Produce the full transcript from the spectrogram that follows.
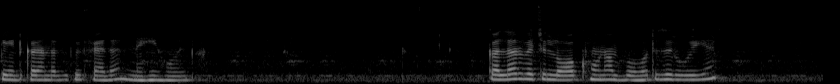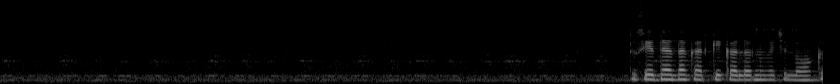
ਪੇਂਟ ਕਰਨ ਦਾ ਵੀ ਕੋਈ ਫਾਇਦਾ ਨਹੀਂ ਹੋਏਗਾ। ਕਲਰ ਵਿੱਚ ਲੌਕ ਹੋਣਾ ਬਹੁਤ ਜ਼ਰੂਰੀ ਹੈ। ਤੁਸੀਂ ਇਦਾਂ ਇਦਾਂ ਕਰਕੇ ਕਲਰ ਨੂੰ ਵਿੱਚ ਲੌਕ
